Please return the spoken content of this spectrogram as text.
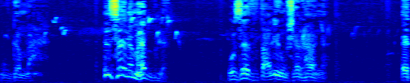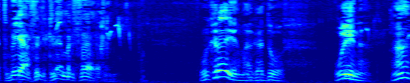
وقمح إنسانة مهبلة. وزادت عليهم شرهانة. أتبيع في الكلام الفارغ. وكرايم ها قدور وينه؟ ها؟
